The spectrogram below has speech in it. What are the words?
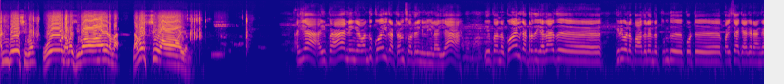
அன்பே சிவம் ஓ நம சிவாய நம நம சிவாயம். ஐயா இப்போ நீங்கள் வந்து கோயில் கட்டுறேன்னு சொல்கிறீங்க இல்லைங்களா ஐயா? இப்போ அந்த கோயில் கட்டுறதுக்கு ஏதாவது கிரிவல பாதையில் இந்த துண்டு போட்டு பைசா கேட்குறாங்க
